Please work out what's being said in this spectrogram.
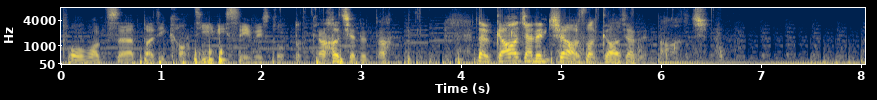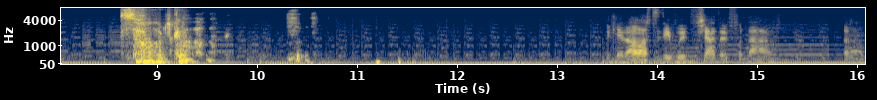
Paul wants a Buddy Cop TV series called Guardian in Large. No, Guardian in Charge, not Guardian in Large. Sarge guard. Okay, that'll have to do with Shadow for now. Um,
